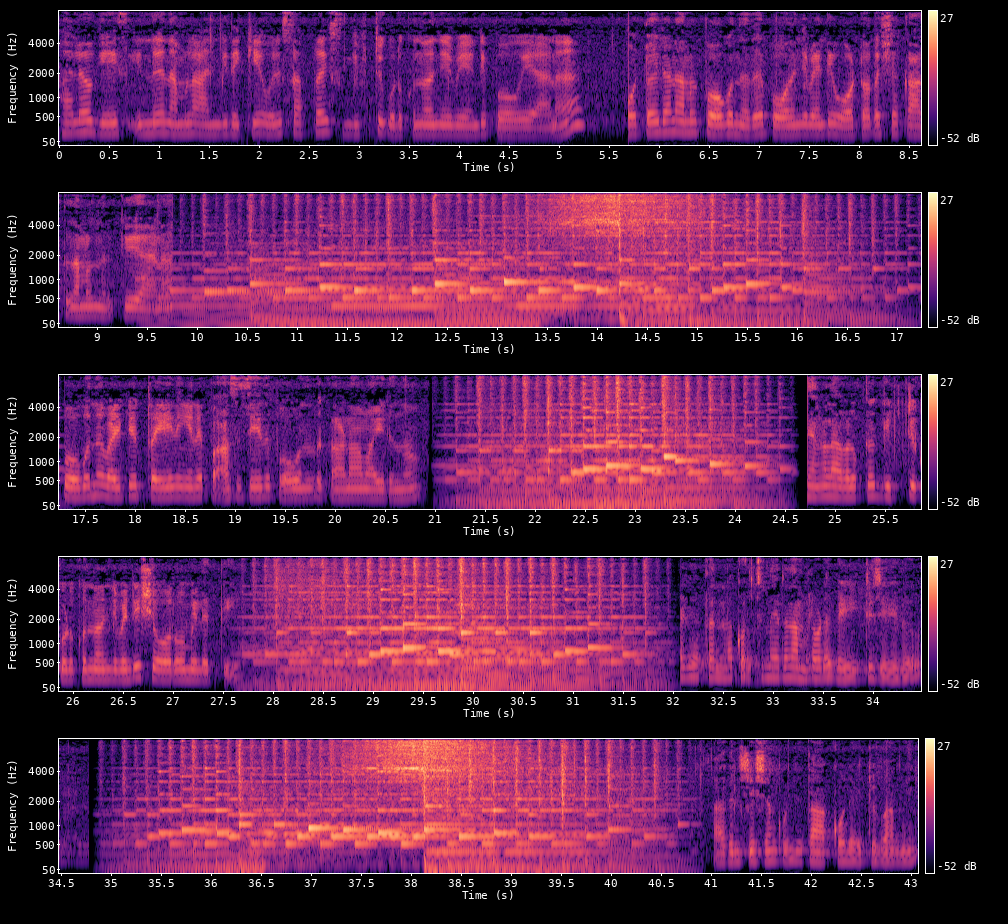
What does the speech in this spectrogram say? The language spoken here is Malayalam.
ഹലോ ഗേസ് ഇന്ന് നമ്മൾ അൻവിതയ്ക്ക് ഒരു സർപ്രൈസ് ഗിഫ്റ്റ് കൊടുക്കുന്നതിന് വേണ്ടി പോവുകയാണ്. ഓട്ടോയിലാണ് നമ്മൾ പോകുന്നത്. പോകുന്നതിന് വേണ്ടി ഓട്ടോറിക്ഷ കാത്ത് നമ്മൾ നിൽക്കുകയാണ്. പോകുന്ന വഴിക്ക് ട്രെയിൻ ഇങ്ങനെ പാസ് ചെയ്ത് പോകുന്നത് കാണാമായിരുന്നു. ഞങ്ങൾ അവൾക്ക് ഗിഫ്റ്റ് കൊടുക്കുന്നതിന് വേണ്ടി ഷോറൂമിലെത്തി തന്നെ കുറച്ചു നേരം നമ്മളവിടെ വെയിറ്റ് ചെയ്തു. അതിനുശേഷം കുഞ്ഞ് താക്കോലേറ്റു ഏറ്റുവാങ്ങി.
